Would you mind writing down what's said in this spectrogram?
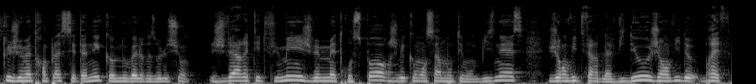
que je vais mettre en place cette année comme nouvelle résolution? Je vais arrêter de fumer, je vais me mettre au sport, je vais commencer à monter mon business, j'ai envie de faire de la vidéo, j'ai envie de... Bref,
